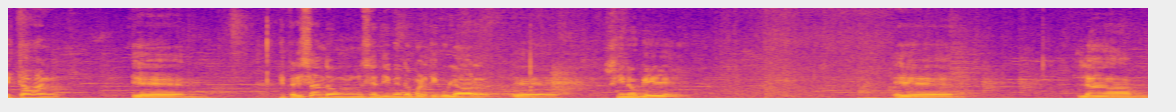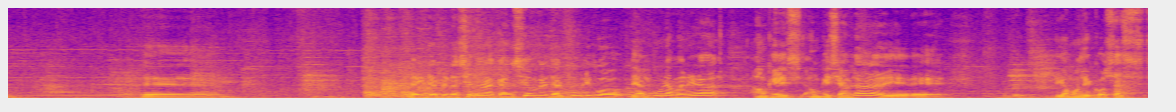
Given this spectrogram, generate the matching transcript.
estaban eh, expresando un sentimiento particular, eh, sino que eh, la, eh, la interpretación de una canción frente al público, de alguna manera, aunque, aunque se hablara de, digamos, de cosas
